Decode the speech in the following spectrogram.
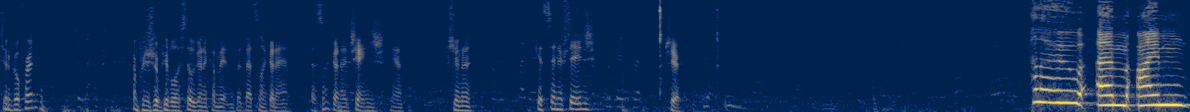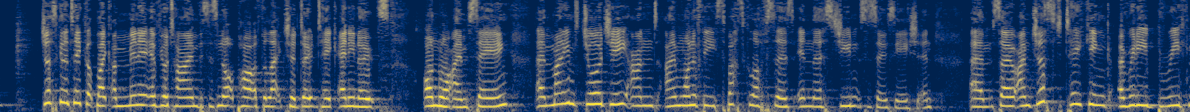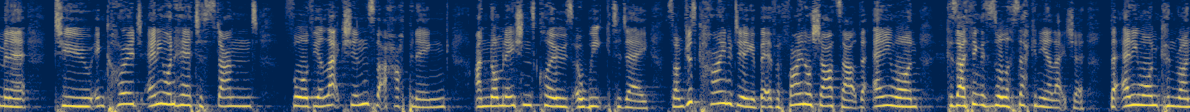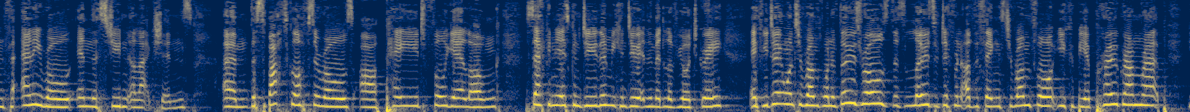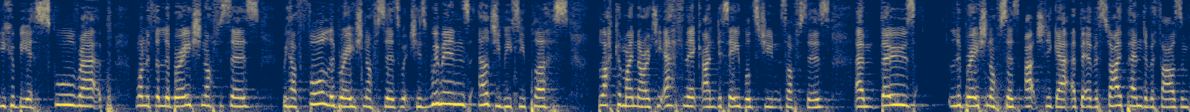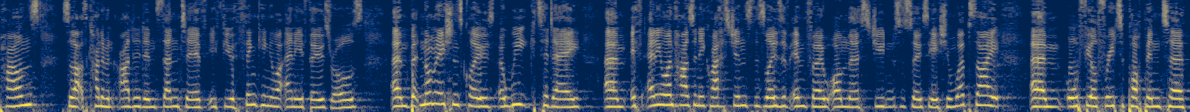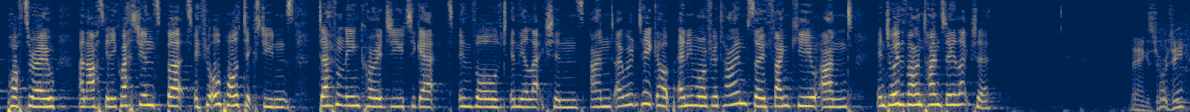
Do you want to go for it? I'm pretty sure people are still going to come in, but that's not going to that's not going to change. Yeah. If you want to get center stage. Sure. Hello. Um, I'm just going to take up like a minute of your time. This is not part of the lecture. Don't take any notes on what I'm saying. Um, my name's Georgie, and I'm one of the sabbatical officers in the Students Association. Um, so I'm just taking a really brief minute to encourage anyone here to stand for the elections that are happening and nominations close a week today. So I'm just kind of doing a bit of a final shout out that anyone, because I think this is all a second year lecture, that anyone can run for any role in the student elections. Um, the sabbatical officer roles are paid full year long. Second years can do them. You can do it in the middle of your degree. If you don't want to run for one of those roles, there's loads of different other things to run for. You could be a program rep. You could be a school rep. One of the liberation officers. We have four liberation officers, which is women's, LGBT black and minority ethnic, and disabled students officers. Um, those liberation officers actually get a bit of a stipend of a thousand pounds, so that's kind of an added incentive if you're thinking about any of those roles. Um, but nominations close a week today. Um, if anyone has any questions, there's loads of info on the Students Association website, um, or feel free to pop into Potterrow and ask any questions. But if you're all politics students, definitely encourage you to get involved in the elections. And I won't take up any more of your time, so thank you and enjoy the Valentine's Day lecture. Thanks, Georgie.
